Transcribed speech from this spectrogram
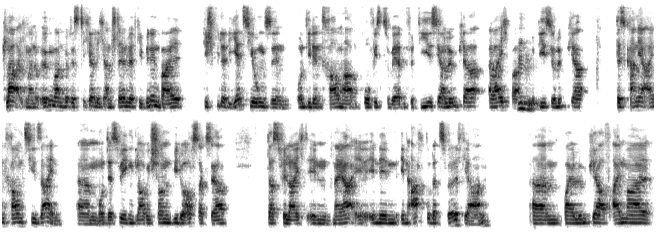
klar, ich meine, irgendwann wird es sicherlich an Stellenwert gewinnen, weil die Spieler, die jetzt jung sind und die den Traum haben, Profis zu werden, für die ist ja Olympia erreichbar. Mhm. Für die ist Olympia, das kann ja ein Traumziel sein. Ähm, und deswegen glaube ich schon, wie du auch sagst, ja, dass vielleicht in, naja, in den, in acht oder zwölf Jahren ähm, bei Olympia auf einmal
